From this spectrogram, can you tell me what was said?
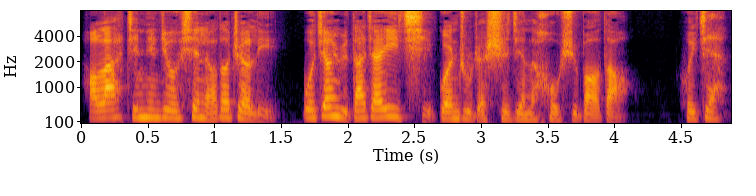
好了，今天就先聊到这里，我将与大家一起关注着事件的后续报道，回见。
